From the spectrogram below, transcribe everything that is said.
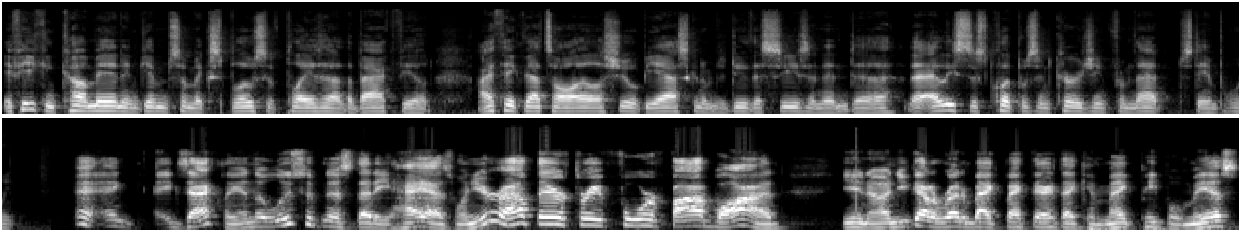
if he can come in and give him some explosive plays out of the backfield, I think that's all LSU will be asking him to do this season. And uh, at least this clip was encouraging from that standpoint. And, exactly, and the elusiveness that he has when you're out there three, four, five wide, you know, and you got a running back back there that can make people miss.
